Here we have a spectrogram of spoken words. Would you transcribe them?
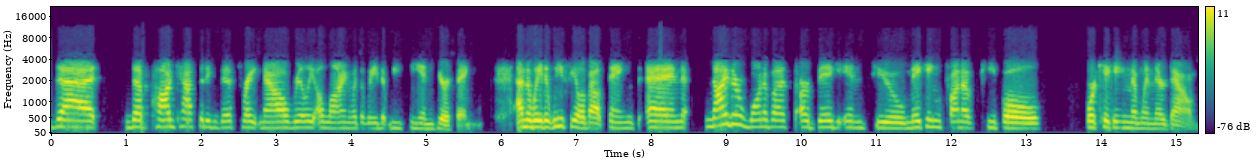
that the podcasts that exist right now really align with the way that we see and hear things and the way that we feel about things. And neither one of us are big into making fun of people or kicking them when they're down.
